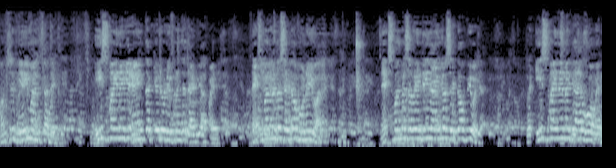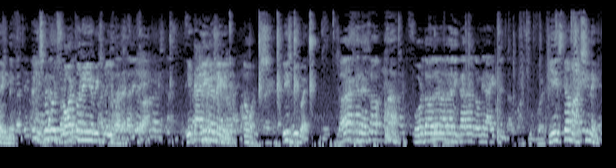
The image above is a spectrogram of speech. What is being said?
हम सिर्फ़ यही मंथ का देखें इस महीने के एंड तक के जो डिफरेंस है that we are finding next month में तो सेट ऑफ़ होने ही वाला है। नेक्स्ट मंथ में सब एंट्रीज आएँगे और सेट ऑफ़ भी हो जाए पर इस महीने में क्या है वो हमें देखना। है। तो इसमें कोई फ्रॉड तो नहीं है बीच में ये पता है। ये टैली करने के लिए come please be quiet sir अगर ऐसा फोर थाउज़ेंड वाला लिखा था तो फिर राइट मिलता ये इसका मार्क्स ही नहीं है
